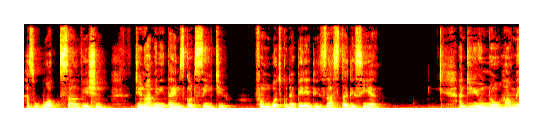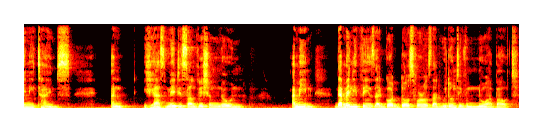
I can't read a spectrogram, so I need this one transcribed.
has worked salvation. Do you know how many times God saved you from what could have been a disaster this year? And do you know how many times and he has made his salvation known? I mean, there are many things that God does for us that we don't even know about.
